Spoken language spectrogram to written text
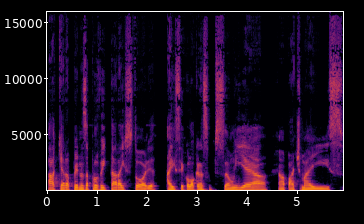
Ah, quero apenas aproveitar a história. Aí você coloca nessa opção e é a, é uma parte mais,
